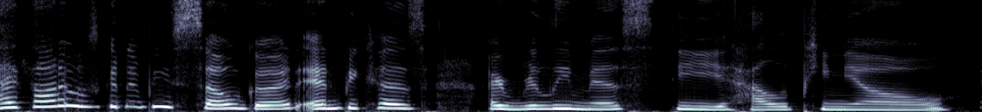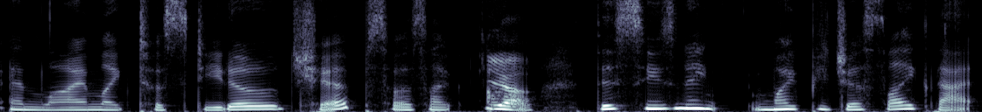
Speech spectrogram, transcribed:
I thought it was going to be so good and because I really miss the jalapeno and lime like Tostito chips, so I was like, "Oh, Yeah. this seasoning might be just like that."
